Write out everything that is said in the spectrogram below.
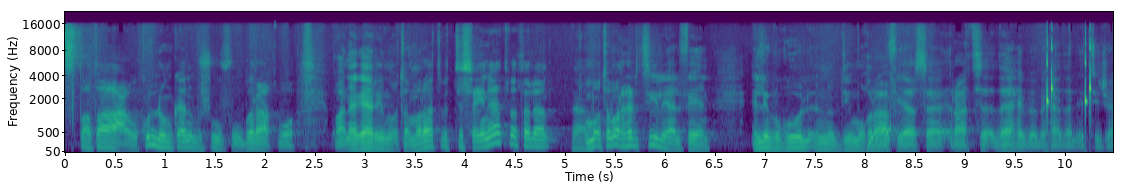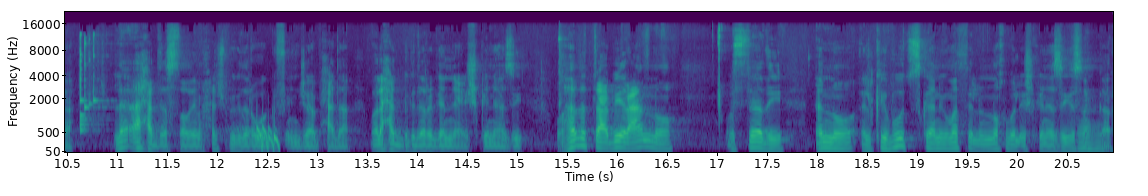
استطاعوا كلهم كانوا بيشوفوا وبراقبوا وأنا قاري مؤتمرات بالتسعينات مثلا. نعم. مؤتمر هرتسيلي 2000 اللي بيقول إنه الديموغرافيا سائرات ذاهبة بهذا الاتجاه. لا أحد يستطيع ما حدش بيقدر يوقف إنجاب حدا ولا حد بيقدر يقنع إشكنازي. وهذا التعبير عنه أستاذي إنه الكيبوتس كان يمثل النخبة الإشكنازية سكر.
